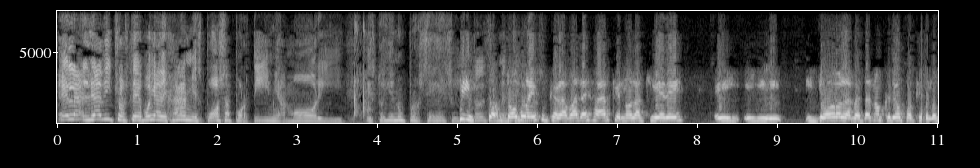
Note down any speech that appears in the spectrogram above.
él ah, le ha dicho a usted, voy a dejar a mi esposa por ti, mi amor, y estoy en un proceso. y Sí, todo to- eso, todo mentiras. eso que la va a dejar, que no la quiere, y, y, y yo la verdad no creo porque lo,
